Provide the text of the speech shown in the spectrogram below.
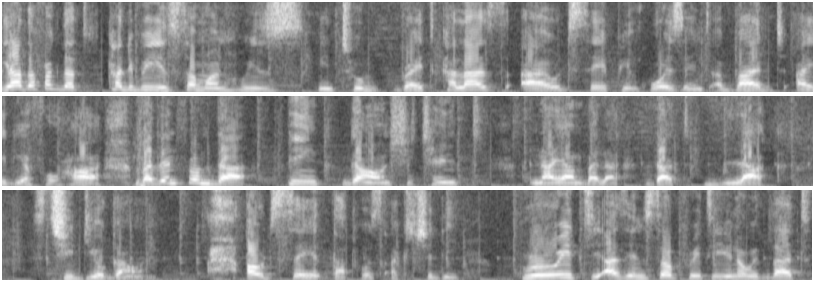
yeah, the fact that Cardi B is someone who is into bright colors, I would say pink wasn't a bad idea for her. But then from the pink gown, she changed Nayambala that black studio gown. I would say that was actually pretty, as in so pretty, you know, with that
